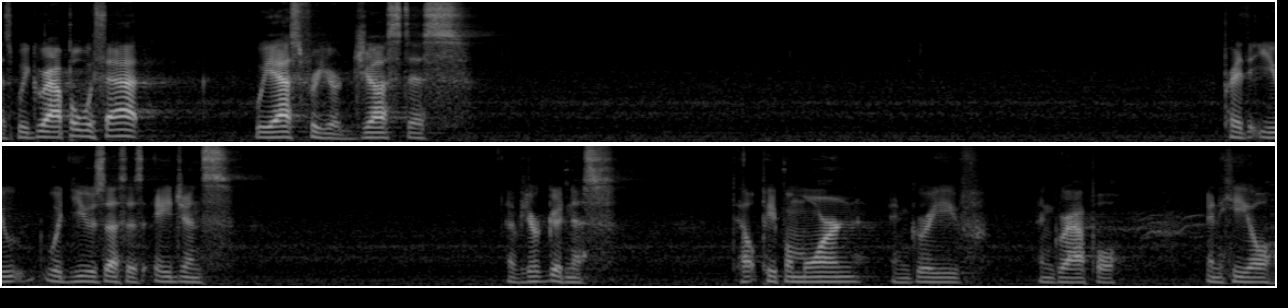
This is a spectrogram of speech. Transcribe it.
as we grapple with that. We ask for your justice. Pray that you would use us as agents of your goodness to help people mourn and grieve and grapple and heal.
